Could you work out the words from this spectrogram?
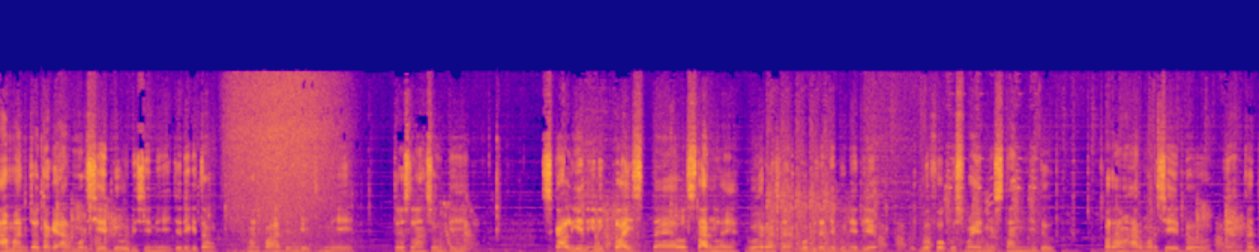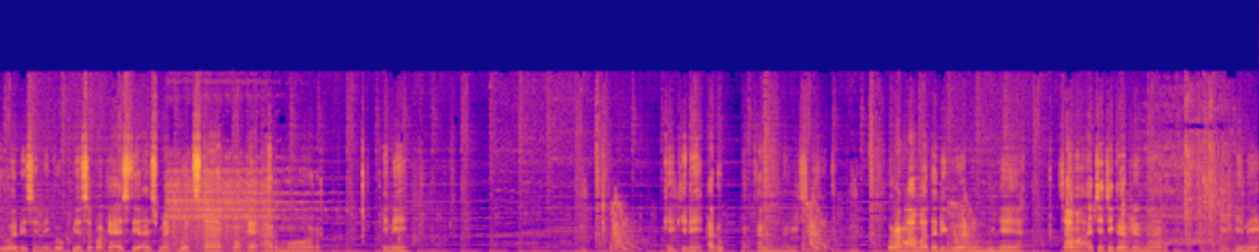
aman. Contoh kayak armor shadow di sini. Jadi kita manfaatin kayak gini terus langsung di sekalian ini playstyle stun lah ya gue rasa. Gue bisa nyebutnya dia gue fokus main nge-stun gitu. Pertama armor shadow yang kedua di sini gue biasa pakai SD Ice Mac buat start pakai armor ini. Kayak gini aduh gak kan kurang lama tadi gue nunggunya ya. Sama ACC Gardener kayak gini.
